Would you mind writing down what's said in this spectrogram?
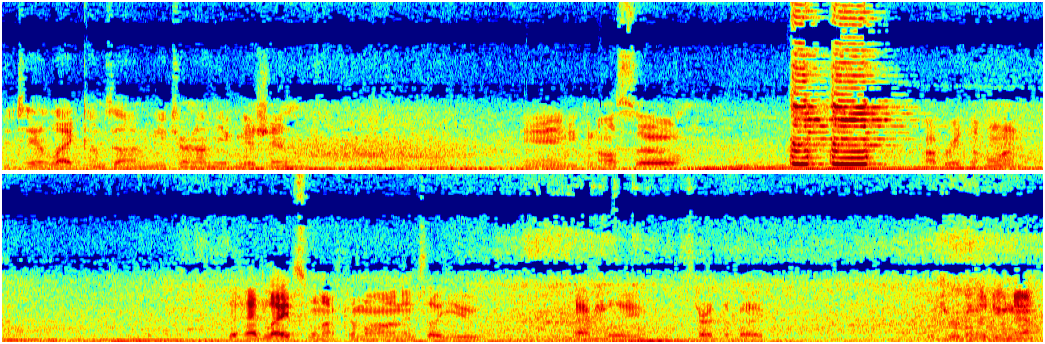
the tail light comes on when you turn on the ignition. And you can also operate the horn. The headlights will not come on until you actually start the bike, which we're going to do now.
